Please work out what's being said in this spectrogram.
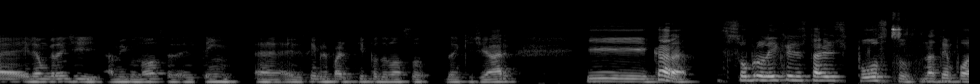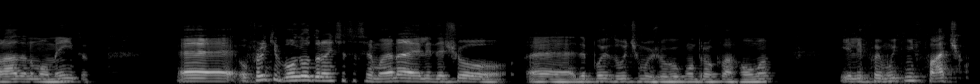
é, ele é um grande amigo nosso, ele tem. É, ele sempre participa do nosso Dunk Diário. E, cara, sobre o Lakers estar exposto na temporada no momento, é, o Frank Vogel durante essa semana ele deixou é, depois do último jogo contra o Oklahoma, ele foi muito enfático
